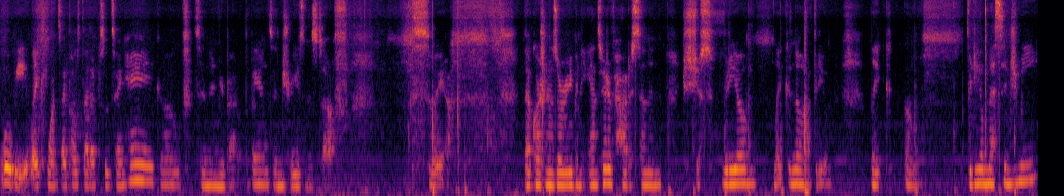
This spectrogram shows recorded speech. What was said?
will be like once I post that episode saying, "Hey, go send in your battle the bands entries and stuff." So yeah, that question has already been answered of how to send in just just video, like no not video, like um, video message me.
